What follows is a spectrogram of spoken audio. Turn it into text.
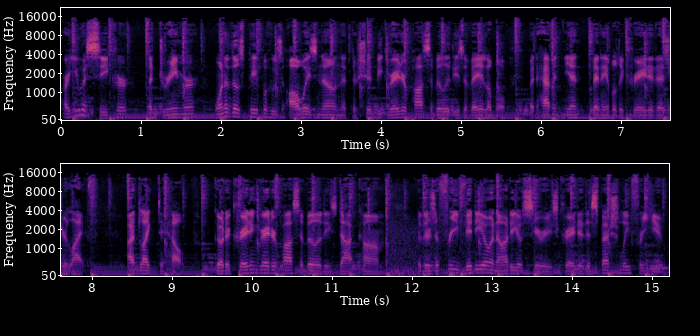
Are you a seeker, a dreamer, one of those people who's always known that there should be greater possibilities available but haven't yet been able to create it as your life? I'd like to help. Go to creatinggreaterpossibilities.com where there's a free video and audio series created especially for you.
